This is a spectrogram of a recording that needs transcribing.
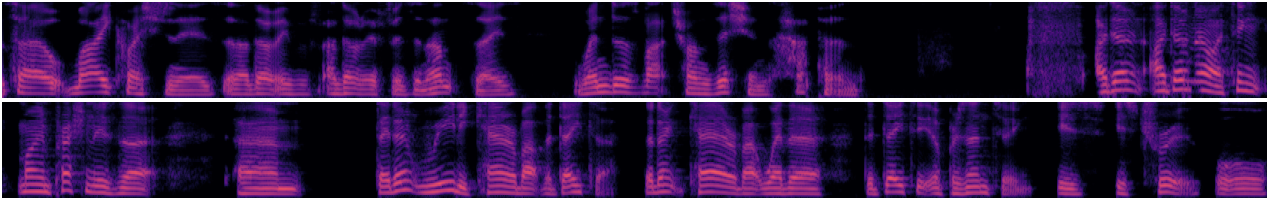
So my question is, and I don't even I don't know if there's an answer, is when does that transition happen? I don't. I don't know. I think my impression is that um, they don't really care about the data. They don't care about whether the data you're presenting is is true or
